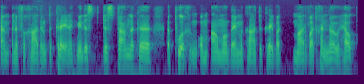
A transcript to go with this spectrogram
um, in 'n vergadering te kry en ek meen dis dis taamlike 'n poging om almal bymekaar te kry wat maar wat gaan nou help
